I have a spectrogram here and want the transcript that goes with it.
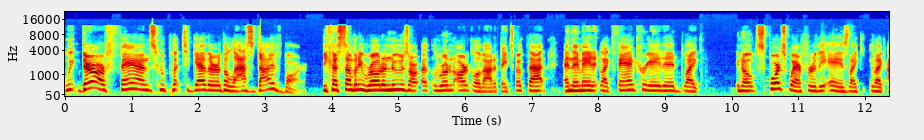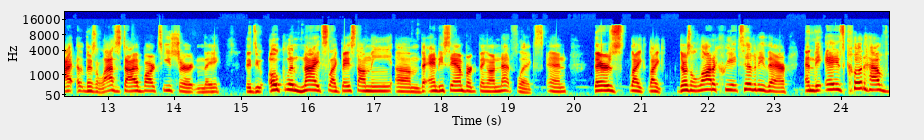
we there are fans who put together the last dive bar because somebody wrote a news ar- uh, wrote an article about it. They took that and they made it like fan created, like you know, sportswear for the A's. Like like I there's a last dive bar T-shirt and they they do Oakland Nights like based on the um the Andy Samberg thing on Netflix and there's like like there's a lot of creativity there and the A's could have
